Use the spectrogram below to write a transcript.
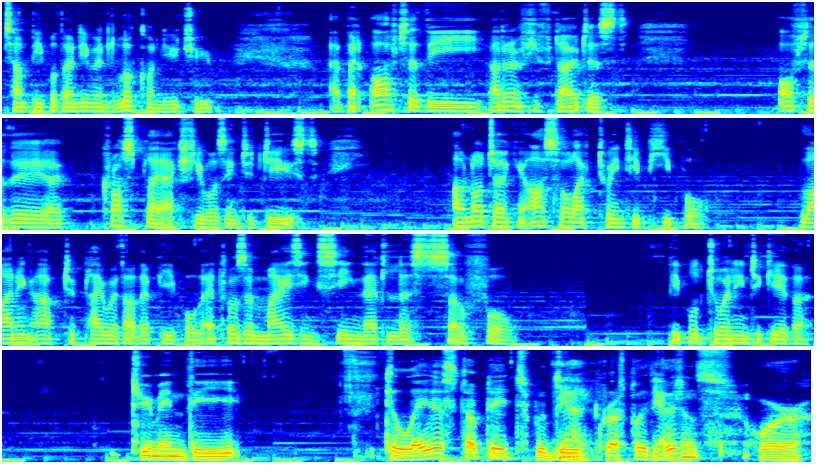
Some people don't even look on YouTube. Uh, but after the, I don't know if you've noticed, after the uh, crossplay actually was introduced, I'm not joking, I saw like 20 people lining up to play with other people. It was amazing seeing that list so full. People joining together. Do you mean the the latest updates with yeah. the crossplay divisions, or?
